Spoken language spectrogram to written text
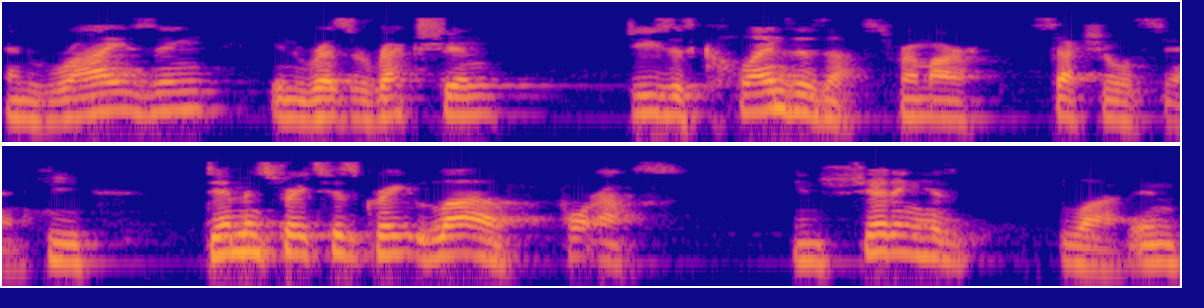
and rising in resurrection, Jesus cleanses us from our sexual sin. He demonstrates His great love for us in shedding His blood, in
